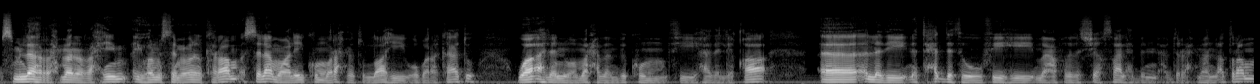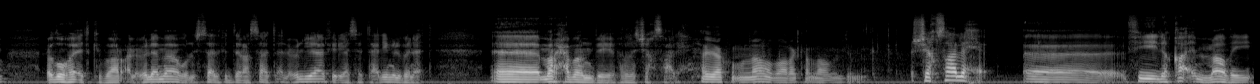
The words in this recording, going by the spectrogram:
بسم الله الرحمن الرحيم. أيها المستمعون الكرام السلام عليكم ورحمة الله وبركاته وأهلا ومرحبا بكم في هذا اللقاء آه الذي نتحدث فيه مع فضيلة الشيخ صالح بن عبد الرحمن الأطرم عضو هيئة كبار العلماء والأستاذ في الدراسات العليا في رئاسة تعليم البنات. آه مرحبا بفضيلة الشيخ صالح. حياكم الله وبارك الله بالجميع. الشيخ صالح آه في لقاء ماضي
